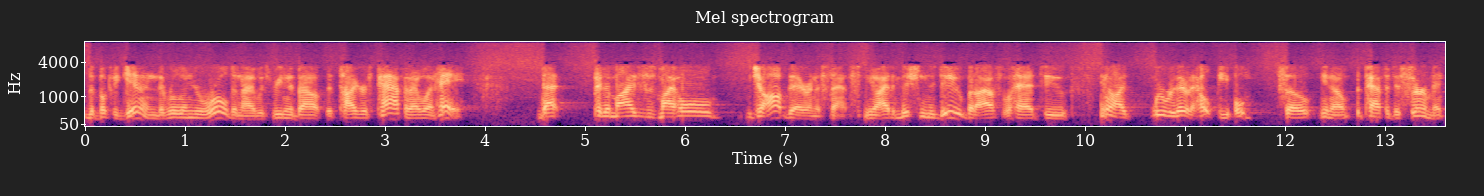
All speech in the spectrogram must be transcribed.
the book again, The Ruling Your World, and I was reading about the tiger's path, and I went, hey, that epitomizes my whole job there in a sense. You know, I had a mission to do, but I also had to, you know, I, we were there to help people. So, you know, the path of discernment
